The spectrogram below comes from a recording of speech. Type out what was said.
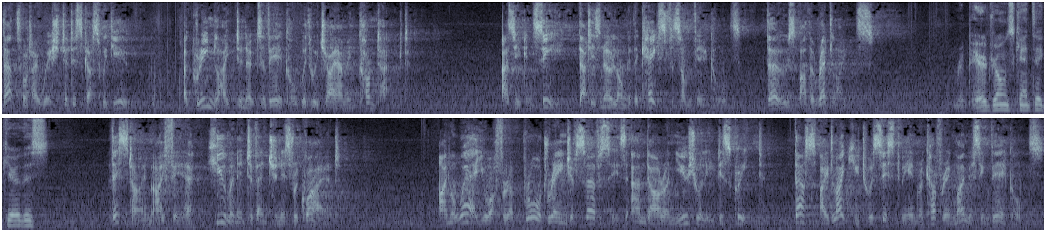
That's what I wish to discuss with you. A green light denotes a vehicle with which I am in contact. As you can see, that is no longer the case for some vehicles. Those are the red lights. Repair drones can't take care of this? This time, I fear, human intervention is required. I'm aware you offer a broad range of services and are unusually discreet. Thus, I'd like you to assist me in recovering my missing vehicles.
